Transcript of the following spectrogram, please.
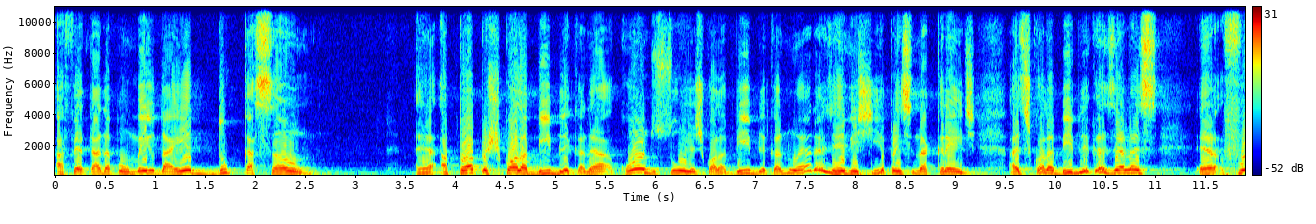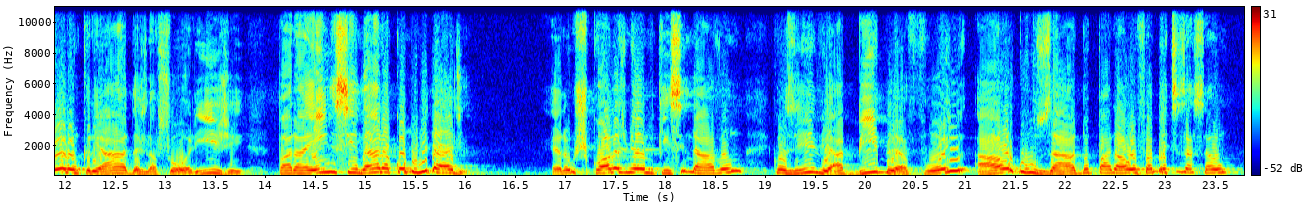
afetada por meio da educação. É, a própria escola bíblica, né? quando surge a escola bíblica, não era as revistinhas para ensinar crente. As escolas bíblicas elas é, foram criadas na sua origem para ensinar a comunidade. Eram escolas mesmo que ensinavam, inclusive, a Bíblia foi algo usado para a alfabetização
